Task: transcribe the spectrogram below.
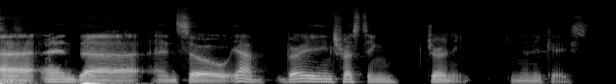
uh, and uh, and so yeah, very interesting journey in any case.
